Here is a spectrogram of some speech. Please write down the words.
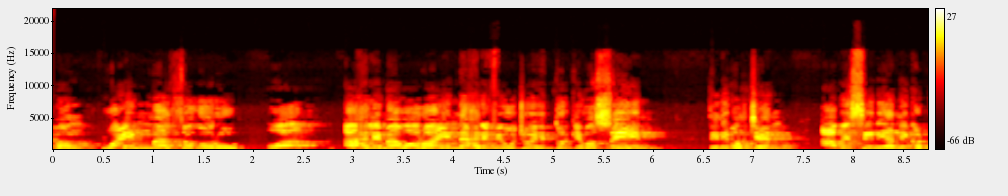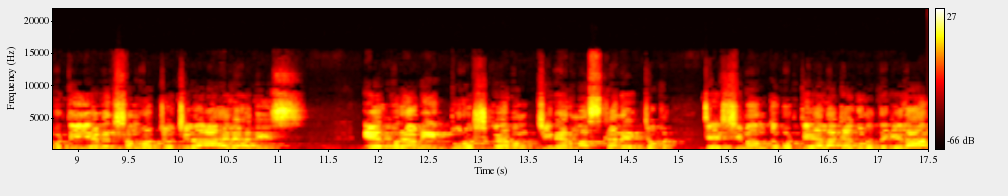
এবং ওয়াইম্মা সুগুরু ওয়া আহলিমা ওয়া নাহরি ফি উজুহি তুর্কি ওয়া চীন তিনি বলছেন, আবিসিনিয়া নিকটবর্তী ইয়েমেন সাম্রাজ্য ছিল আহলে হাদিস। এরপরে আমি তুরস্ক এবং চীনের মাঝখানে যে সীমান্তবর্তী এলাকাগুলোতে গেলাম,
